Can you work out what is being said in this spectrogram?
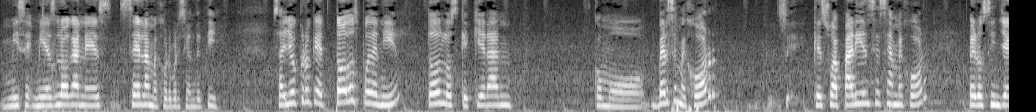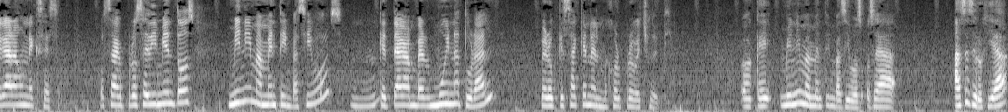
mi eslogan es sé la mejor versión de ti. O sea, yo creo que todos pueden ir, todos los que quieran como verse mejor, que su apariencia sea mejor, pero sin llegar a un exceso. O sea, procedimientos mínimamente invasivos que te hagan ver muy natural, pero que saquen el mejor provecho de ti. Ok. Mínimamente invasivos. O sea, ¿hace cirugía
